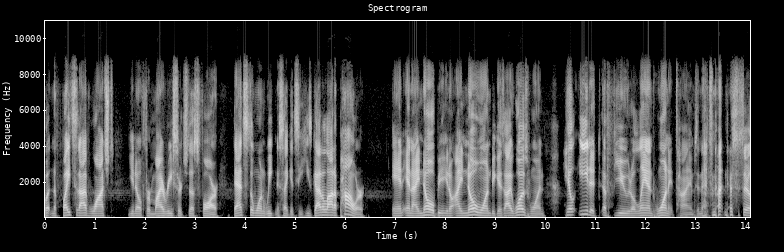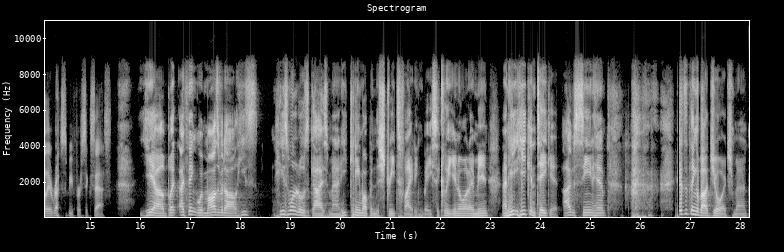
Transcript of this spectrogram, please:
But in the fights that I've watched, you know, for my research thus far, that's the one weakness I could see. He's got a lot of power, and and I know, you know, I know one because I was one. He'll eat a, a few to land one at times, and that's not necessarily a recipe for success. Yeah, but I think with Masvidal, he's he's one of those guys, man. He came up in the streets fighting, basically. You know what I mean? And he he can take it. I've seen him. Here's the thing about George, man.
